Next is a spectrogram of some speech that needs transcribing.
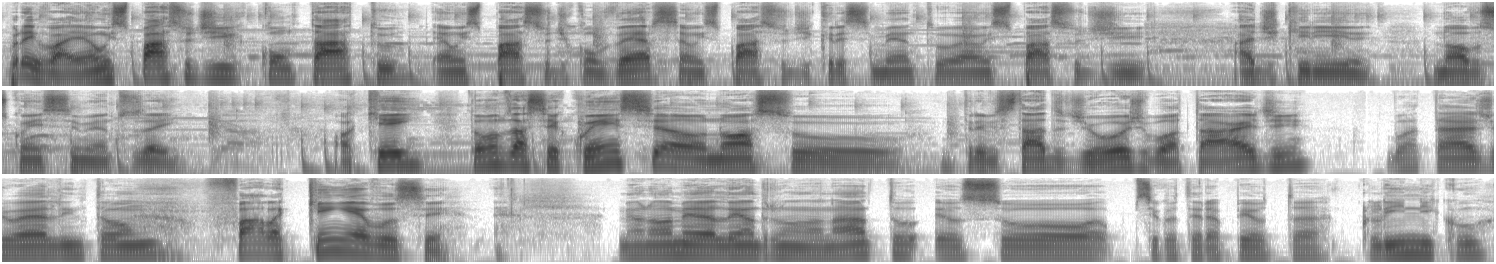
Por aí vai, é um espaço de contato, é um espaço de conversa, é um espaço de crescimento, é um espaço de adquirir novos conhecimentos aí. Ok? Então vamos à sequência, o nosso entrevistado de hoje, boa tarde. Boa tarde, Wellington. Fala quem é você. Meu nome é Leandro Nonato, eu sou psicoterapeuta clínico,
